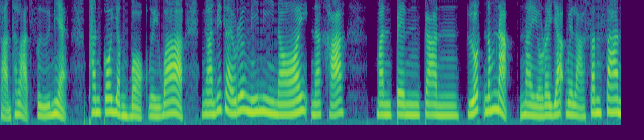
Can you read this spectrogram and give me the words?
สารฉลาดซื้อเนี่ย ท่านก็ยังบอกเลยว่า งานวิจัยเรื่องนี้มีน้อยนะคะ มันเป็นการลดน้ำหนักในระยะเวลาสั้น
